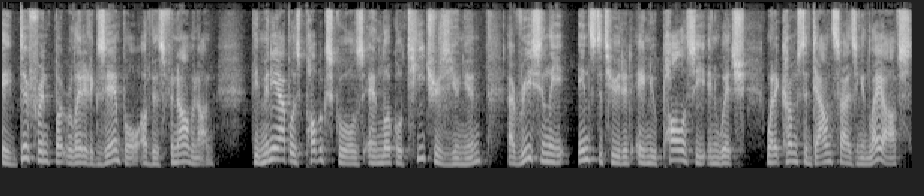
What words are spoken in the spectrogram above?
a different but related example of this phenomenon. The Minneapolis Public Schools and Local Teachers Union have recently instituted a new policy in which, when it comes to downsizing and layoffs,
